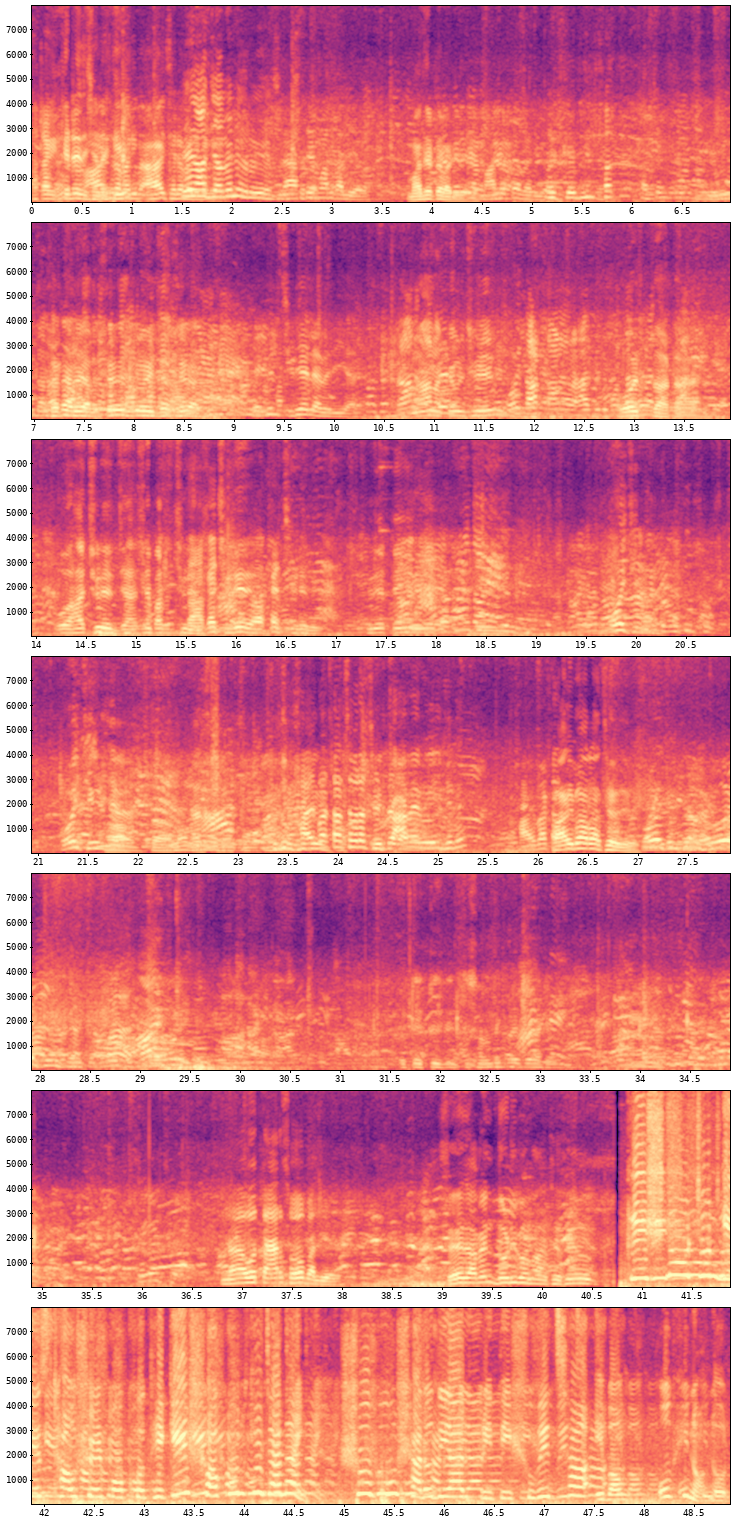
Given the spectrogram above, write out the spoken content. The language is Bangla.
সেটাকে কেটে দিছে নাকি? আর যাবে না রয়ে আছে মাঝেরটা বাড়িয়ে যাবে। ওই কেবিল সেটা বেরিয়ে যাবে সে রয়েছে সে না না কেবল ছিঁড়ে ওই তার টানার হাত ধরে ওই তো ও হাত ছিঁড়ে যায় সে পাশে ছিঁড়ে ছিঁড়ে ছিঁড়ে দিই ছিঁড়ে ওই ছিঁড়ে ওই ছিঁড়ে যাবে শুধু ফাইবারটা আছে ওরা পারে এই যে ফাইবার আছে যে। একটু একটু একটু সরল দেখতে না ও তার সহ পালিয়ে সে যাবেন দড়ি বানা আছে সে কৃষ্ণ অর্জুন গেস্ট হাউসের পক্ষ থেকে সকলকে জানাই শুভ শারদীয়ার প্রীতি শুভেচ্ছা এবং অভিনন্দন।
